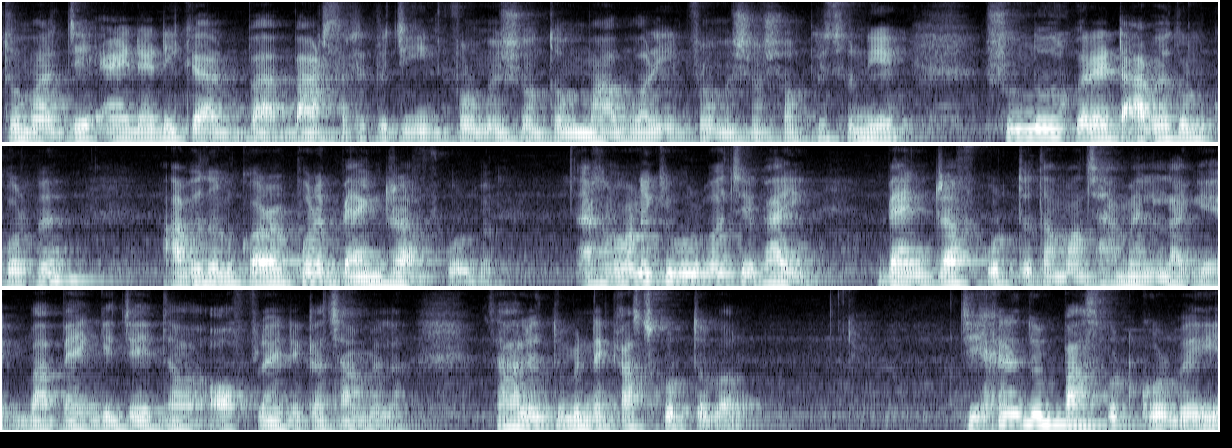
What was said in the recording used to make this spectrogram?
তোমার যে এনআইডি কার্ড বা বার্থ সার্টিফিকেট যে ইনফরমেশন তোমার মা বাবার ইনফরমেশন সব কিছু নিয়ে সুন্দর করে একটা আবেদন করবে। আবেদন করার পরে ব্যাংক ড্রাফট করবে। এখন অনেকে বলব যে, ভাই ব্যাংক ড্রাফট করতে তো আমার ঝামেলা লাগে বা ব্যাংকে যেতে হয় অফলাইন একটা ঝামেলা। তাহলে তুমি একটা কাজ করতে পারো। যেখানে তুমি পাসপোর্ট করবে, এই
